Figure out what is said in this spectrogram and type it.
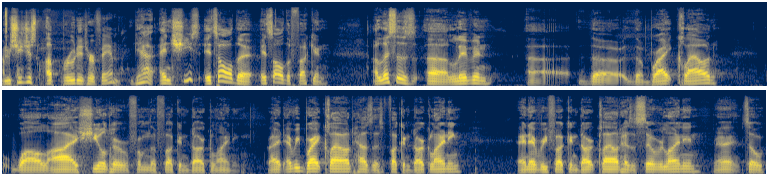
I mean, she just uprooted her family. Yeah, and she's it's all the it's all the fucking Alyssa's uh, living uh, the the bright cloud while I shield her from the fucking dark lining. Right? Every bright cloud has a fucking dark lining, and every fucking dark cloud has a silver lining. Right? So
